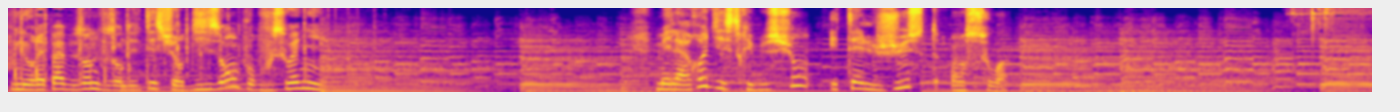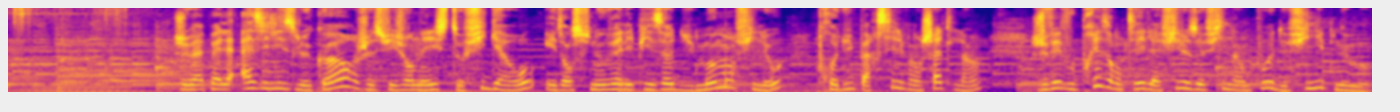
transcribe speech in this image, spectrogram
vous n'aurez pas besoin de vous endetter sur 10 ans pour vous soigner. Mais la redistribution est-elle juste en soi? Je m'appelle Azilise Lecor, je suis journaliste au Figaro et dans ce nouvel épisode du Moment Philo, produit par Sylvain Châtelain, je vais vous présenter la philosophie de l'impôt de Philippe Nemo.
